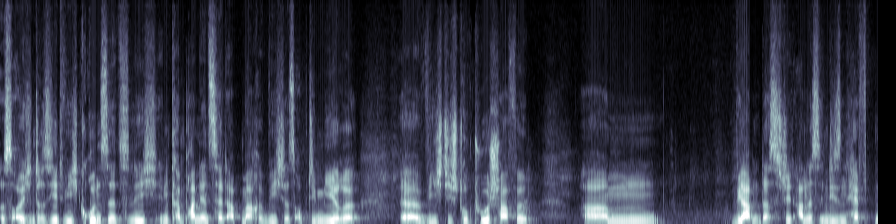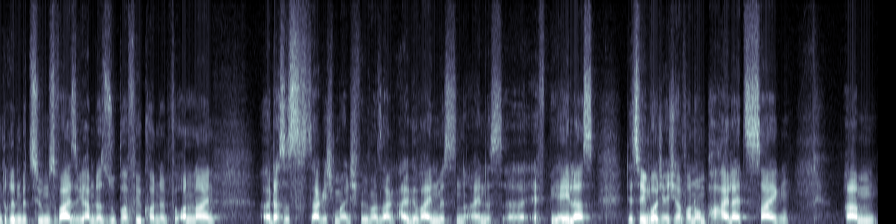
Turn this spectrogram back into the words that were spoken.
es euch interessiert, wie ich grundsätzlich ein Kampagnen-Setup mache, wie ich das optimiere, äh, wie ich die Struktur schaffe, ähm, wir haben, das steht alles in diesen Heften drin, beziehungsweise wir haben da super viel Content für online. Äh, das ist, sage ich mal, ich will mal sagen, Allgemeinwissen eines FBAlers. Deswegen wollte ich euch einfach noch ein paar Highlights zeigen. Ähm,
